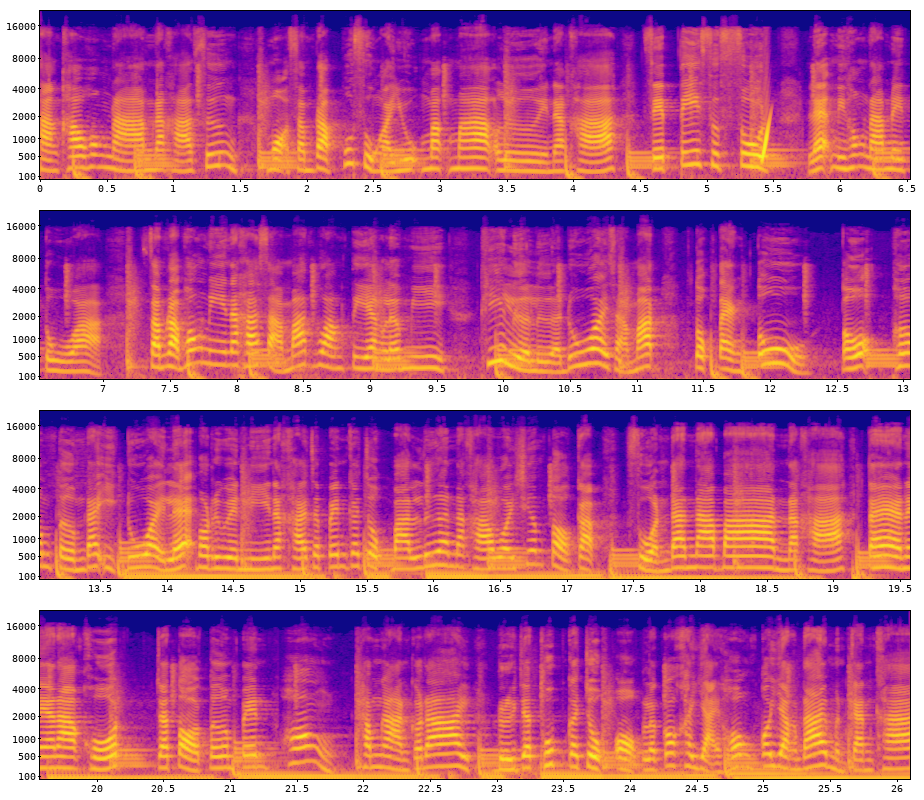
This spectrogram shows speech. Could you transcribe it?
ทางเข้าห้องน้ำนะคะ ซึ่งเหมาะสำหรับผู้สูงอายุมาก ๆ เลยนะคะเซฟตี้สุดๆ และมีห้องน้ำในตัวสำหรับห้องนี้นะคะสามารถวางเตียงแล้วมีที่เหลือๆด้วย สามารถตกแต่งตู้ โต๊ะเพิ่มเติมได้อีกด้วย และบริเวณนี้นะคะ จะเป็นกระจกบานเลื่อนนะคะ ไว้เชื่อมต่อกับสวนด้านหน้าบ้านนะคะ แต่ในอนาคตจะต่อเติมเป็นห้องทำงานก็ได้ หรือจะทุบกระจกออกแล้วก็ขยายห้องก็ยังได้เหมือนกันค่ะ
